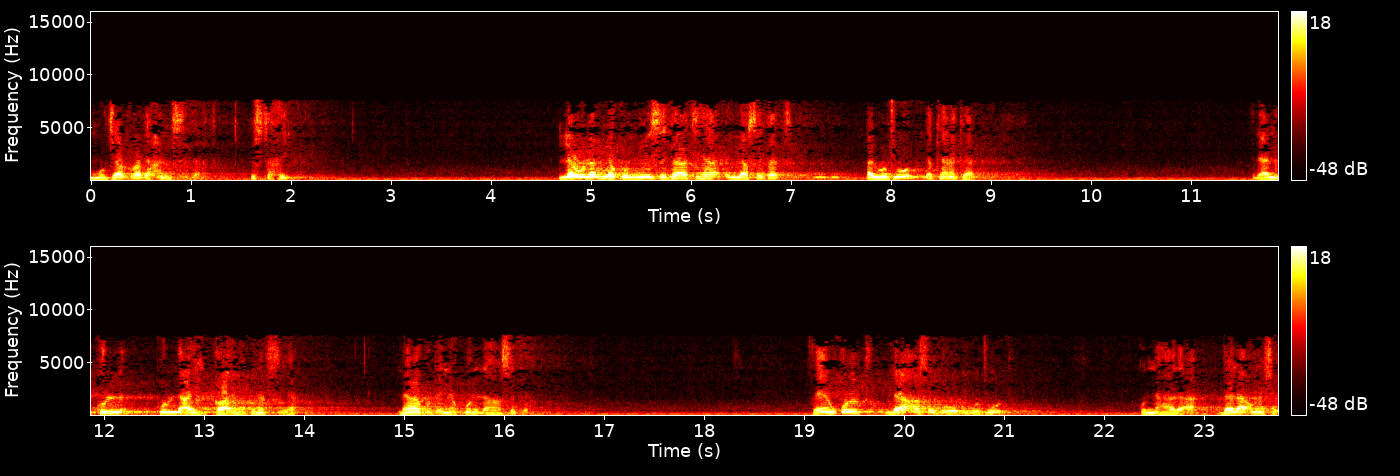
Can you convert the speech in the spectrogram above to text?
مجردة عن الصفات. مستحيل. لو لم يكن من صفاتها إلا صفة الوجود لكان كافر لأن كل كل عين قائمة بنفسها لا بد أن يكون لها صفة. فإن قلت لا أصفه بالوجود قلنا هذا بلاء نشر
